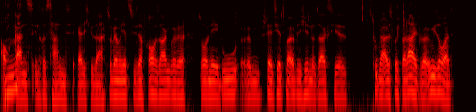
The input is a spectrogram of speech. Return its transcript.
auch Mhm. ganz interessant, ehrlich gesagt. So, wenn man jetzt zu dieser Frau sagen würde: So, nee, du ähm, stellst jetzt mal öffentlich hin und sagst hier, es tut mir alles furchtbar leid oder irgendwie sowas.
